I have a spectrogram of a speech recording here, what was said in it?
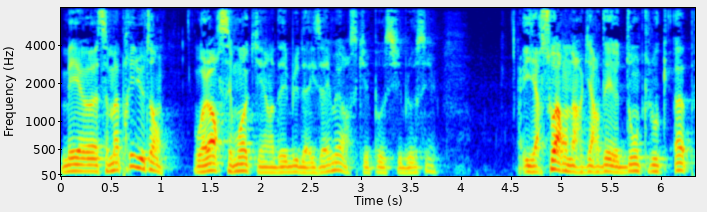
Mais euh, ça m'a pris du temps. Ou alors c'est moi qui ai un début d'Alzheimer, ce qui est possible aussi. hier soir, on a regardé Don't Look Up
